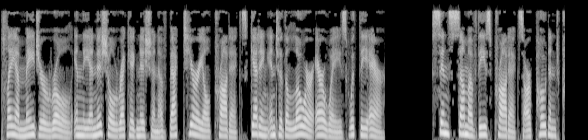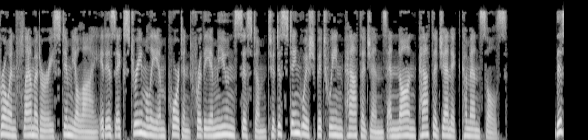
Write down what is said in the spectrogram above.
play a major role in the initial recognition of bacterial products getting into the lower airways with the air. Since some of these products are potent pro-inflammatory stimuli it is extremely important for the immune system to distinguish between pathogens and non-pathogenic commensals. This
